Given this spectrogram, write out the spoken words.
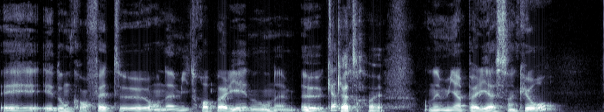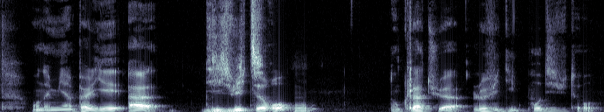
Et, et donc en fait, euh, on a mis trois paliers. Nous, on a euh, quatre. 4, ouais. On a mis un palier à 5 euros. On a mis un palier à 18 18. euros. Mmh. Donc là, tu as le vinyle pour 18 euros.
